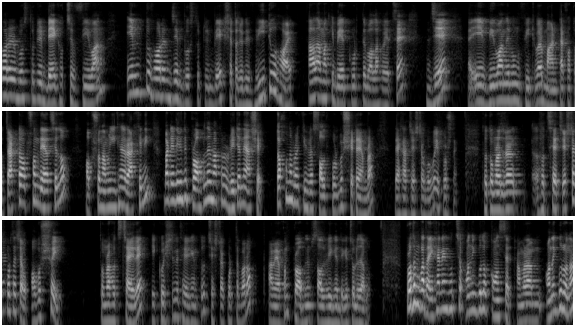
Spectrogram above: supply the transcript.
ভরের বস্তুটির বেগ হচ্ছে ভি ওয়ান এম টু ভরের যে বস্তুটির বেগ সেটা যদি ভি টু হয়, তাহলে আমাকে বের করতে বলা হয়েছে যে এই ভি ওয়ান এবং ভি টু এর মানটা কত। চারটা অপশন দেওয়া ছিল অপশন আমি এখানে রাখিনি বাট এটা যদি প্রবলেম আকারে রিটার্নে আসে, তখন আমরা কীভাবে সলভ করব সেটাই আমরা দেখার চেষ্টা করব এই প্রশ্নে। তো তোমরা যারা হচ্ছে চেষ্টা করতে চাও, অবশ্যই তোমরা হচ্ছে চাইলে এই কোয়েশ্চেনে থেকে কিন্তু চেষ্টা করতে পারো। আমি এখন প্রবলেম সলভিং এর দিকে চলে যাব। প্রথম কথা, এখানে হচ্ছে অনেকগুলো কনসেপ্ট আমরা অনেকগুলো না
